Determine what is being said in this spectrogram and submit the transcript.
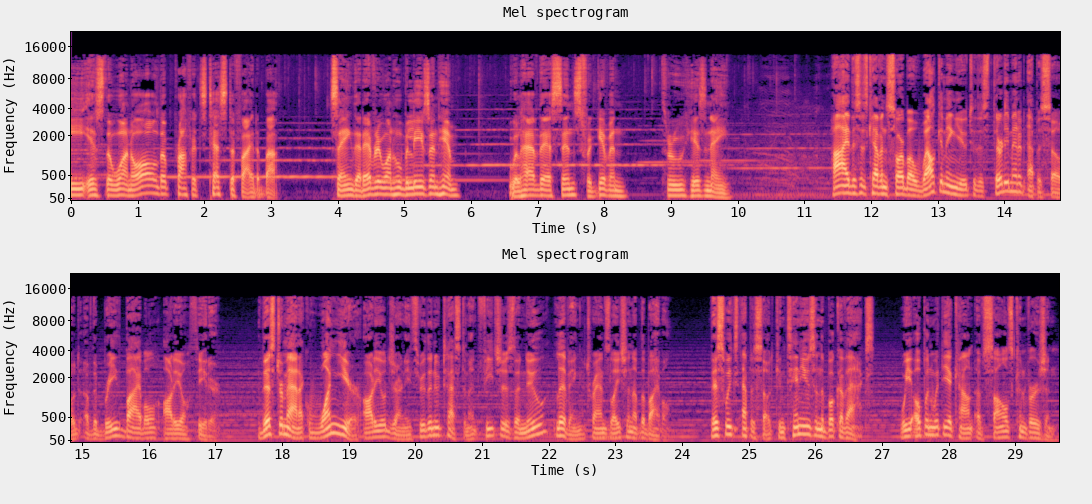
he is the one all the prophets testified about, saying that everyone who believes in him will have their sins forgiven through his name. Hi, this is Kevin Sorbo welcoming you to this 30 minute episode of the Breathe Bible Audio Theater. This dramatic one year audio journey through the New Testament features the New Living Translation of the Bible. This week's episode continues in the book of Acts. We open with the account of Saul's conversion.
